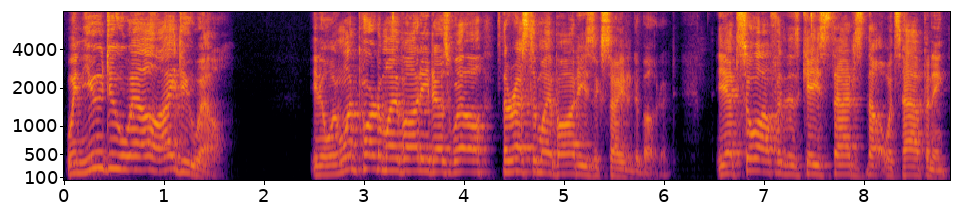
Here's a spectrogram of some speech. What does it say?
when you do well, I do well. You know, when one part of my body does well, the rest of my body is excited about it. Yet so often in this case, that is not what's happening,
